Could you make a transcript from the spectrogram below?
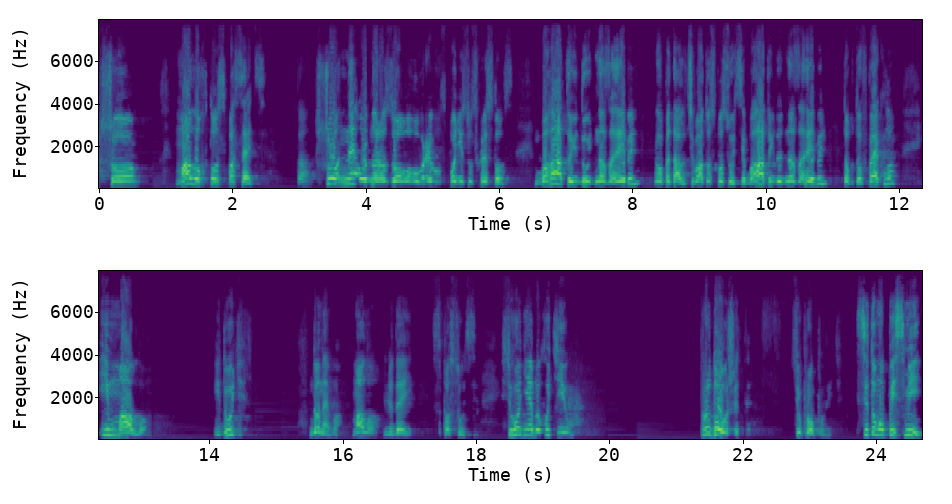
що мало хто спасеться. Та? Що неодноразово говорив Господь Ісус Христос. Багато йдуть на загибель, його питали, чи багато спасуться. Багато йдуть на загибель, тобто в пекло, і мало йдуть до неба. Мало людей спасуться. Сьогодні я би хотів продовжити цю проповідь. В Святому Письмі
